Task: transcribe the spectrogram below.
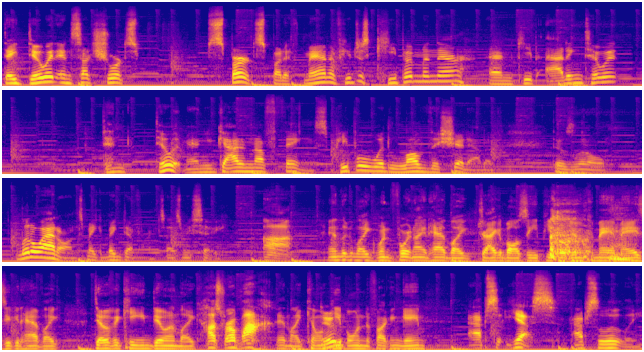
they do it in such short spurts. But if man, if you just keep them in there and keep adding to it, then do it, man. You got enough things. People would love the shit out of those little little add-ons. Make a big difference, as we say. Ah, and look like when Fortnite had like Dragon Ball Z people doing Kamehamehas, you can have like Dovahkiin doing like Fus Ro Dah and like killing Dude. people in the fucking game. Abs- yes, absolutely.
